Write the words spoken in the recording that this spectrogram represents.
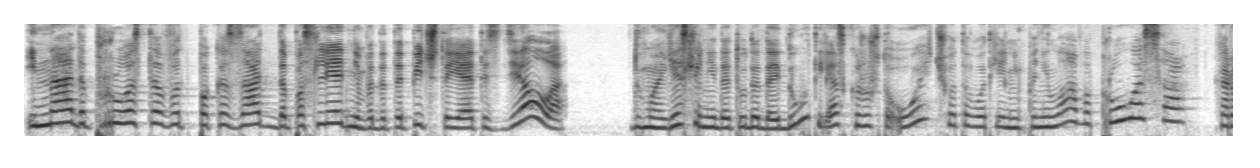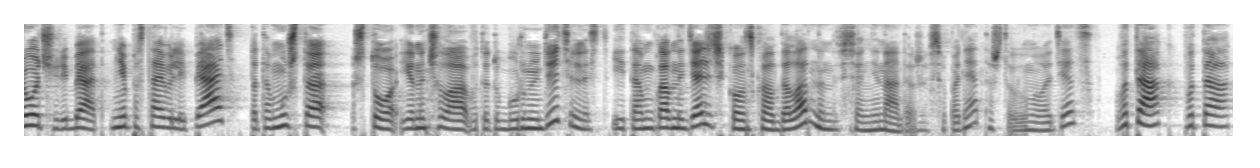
и надо просто вот показать до последнего, дотопить, что я это сделала, Думаю, если они до туда дойдут, я скажу, что ой, что-то вот я не поняла вопроса. Короче, ребят, мне поставили 5, потому что, что, я начала вот эту бурную деятельность, и там главный дядечка, он сказал, да ладно, ну все, не надо уже, все понятно, что вы молодец. Вот так, вот так.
